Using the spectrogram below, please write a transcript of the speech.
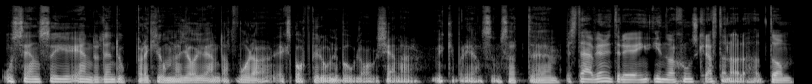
Och sen så är ändå den dopade kronan gör ju ändå att våra exportberoende bolag tjänar mycket på det. Alltså. Så att, eh... Bestävjar inte det innovationskraften då? då? Att de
